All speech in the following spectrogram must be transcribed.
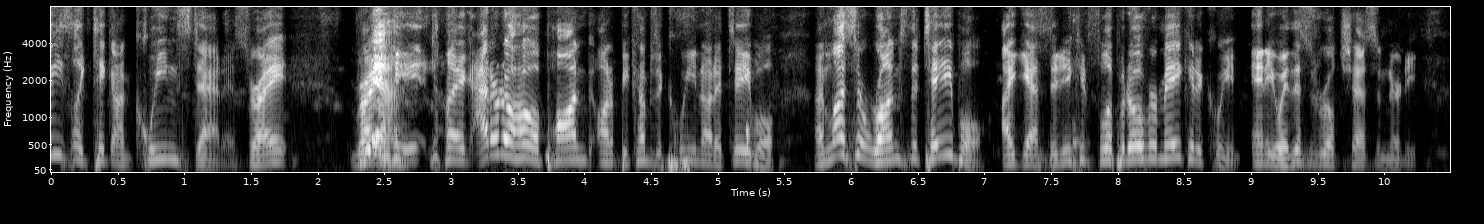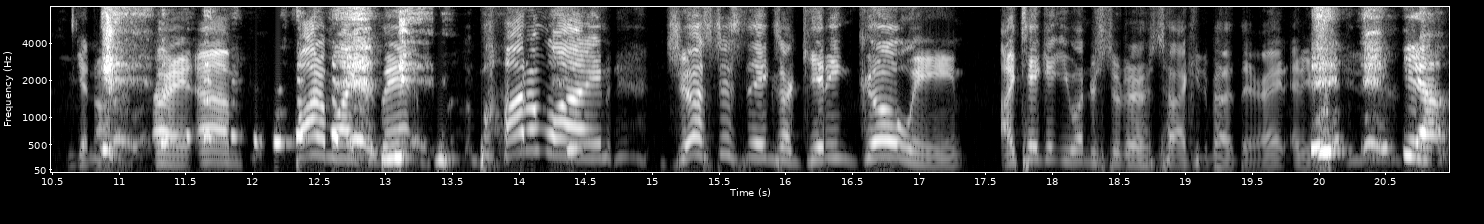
he's like taking on queen status, right? Right. Yeah. like I don't know how a pawn on it becomes a queen on a table unless it runs the table. I guess then you can flip it over, make it a queen. Anyway, this is real chess and nerdy. I'm getting on. All right. Um, bottom line, bottom line, just as things are getting going, I take it you understood what I was talking about there, right? Anyway. yeah.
